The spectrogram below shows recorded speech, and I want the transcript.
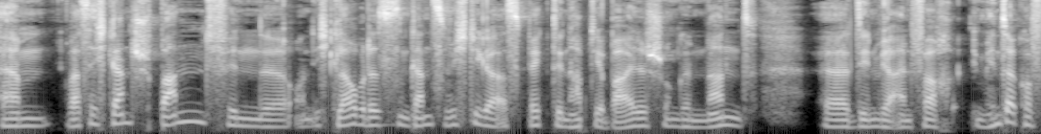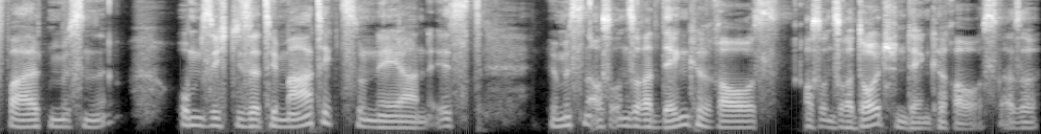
Ähm, was ich ganz spannend finde, und ich glaube, das ist ein ganz wichtiger Aspekt, den habt ihr beide schon genannt, äh, den wir einfach im Hinterkopf behalten müssen, um sich dieser Thematik zu nähern, ist, wir müssen aus unserer Denke raus, aus unserer deutschen Denke raus. Also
